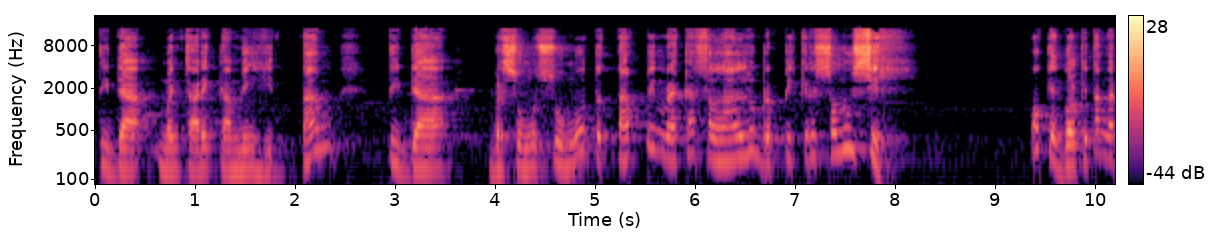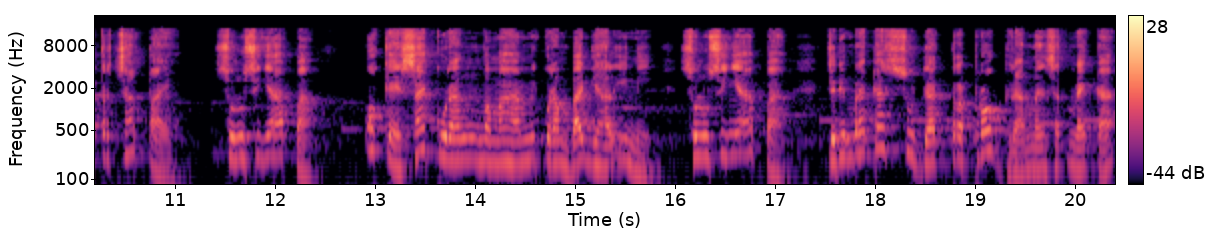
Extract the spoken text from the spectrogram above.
Tidak mencari kambing hitam. Tidak bersungut-sungut. Tetapi mereka selalu berpikir solusi Oke, goal kita nggak tercapai. Solusinya apa? Oke, saya kurang memahami, kurang baik di hal ini. Solusinya apa? Jadi mereka sudah terprogram mindset mereka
